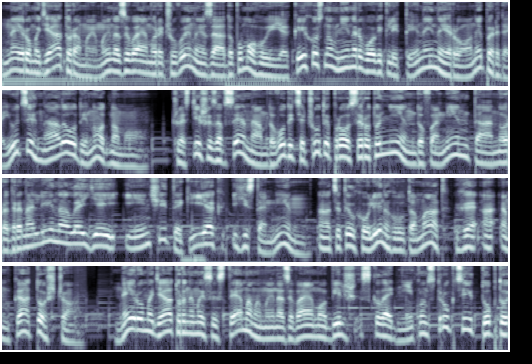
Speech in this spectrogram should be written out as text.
Нейромедіаторами ми називаємо речовини, за допомогою яких основні нервові клітини і нейрони передають сигнали один одному. Частіше за все нам доводиться чути про серотонін, дофамін та норадреналін, але є й інші, такі як гістамін, ацетилхолін, глутамат, ГАМК тощо. Нейромедіаторними системами ми називаємо більш складні конструкції, тобто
